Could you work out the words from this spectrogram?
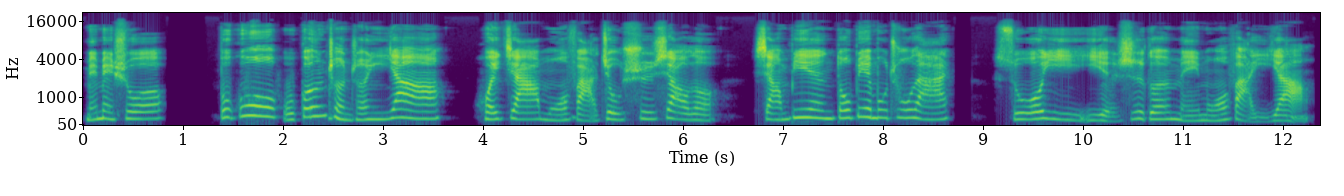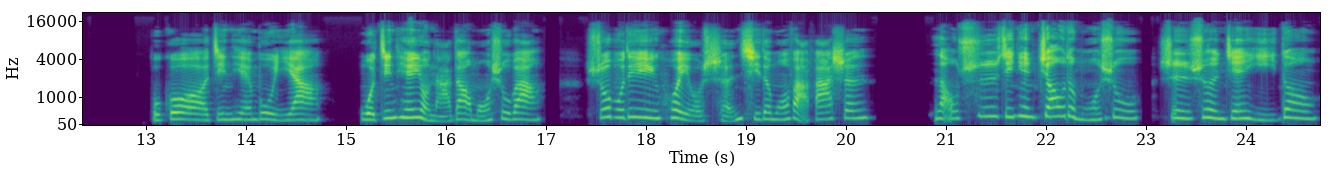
美美说：“不过我跟晨晨一样啊，回家魔法就失效了，想变都变不出来。”所以也是跟没魔法一样，不过今天不一样。我今天有拿到魔术棒，说不定会有神奇的魔法发生。老师今天教的魔术是瞬间移动，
